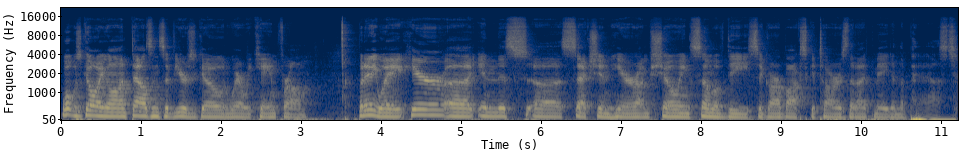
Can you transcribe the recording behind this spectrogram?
what was going on thousands of years ago and where we came from. But anyway, here uh, in this uh, section here, I'm showing some of the cigar box guitars that I've made in the past.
